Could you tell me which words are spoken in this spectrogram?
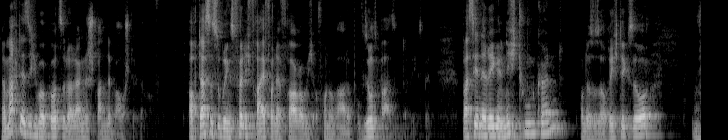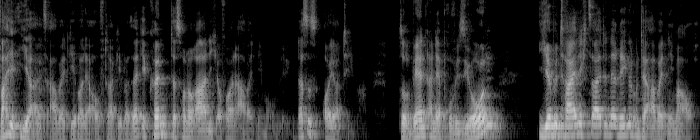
dann macht er sich über kurz oder lang eine spannende Baustelle auf. Auch das ist übrigens völlig frei von der Frage, ob ich auf Honorar- oder Provisionsbasis unterwegs bin. Was ihr in der Regel nicht tun könnt, und das ist auch richtig so, weil ihr als Arbeitgeber der Auftraggeber seid, ihr könnt das Honorar nicht auf euren Arbeitnehmer umlegen. Das ist euer Thema. So, während an der Provision ihr beteiligt seid in der Regel und der Arbeitnehmer auch.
